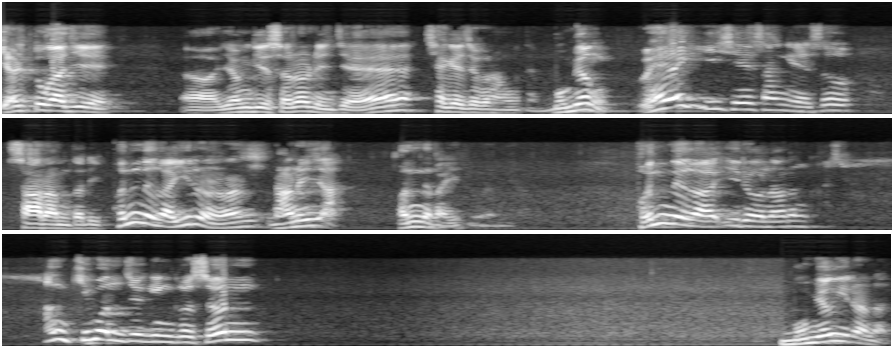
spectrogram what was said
12가지 어, 연기서를 이제 체계적으로 한 건데, 무명, 왜 이 세상에서 사람들이 번뇌가 일어나느냐? 번뇌가 일어나느냐? 번뇌가 일어나는 가장 기본적인 것은 무명이라는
